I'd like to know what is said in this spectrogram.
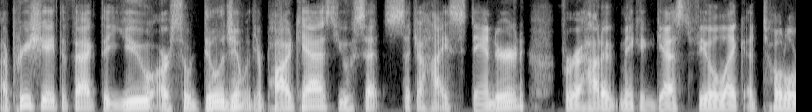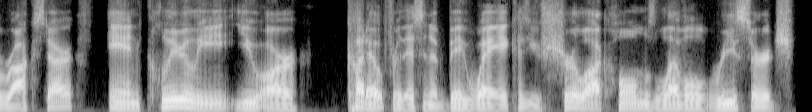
I appreciate the fact that you are so diligent with your podcast. You set such a high standard for how to make a guest feel like a total rock star. And clearly, you are cut out for this in a big way because you Sherlock Holmes level research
